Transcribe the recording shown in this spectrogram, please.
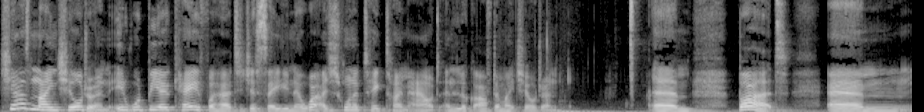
She has nine children. It would be okay for her to just say, you know what, I just want to take time out and look after my children. Um, but um,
